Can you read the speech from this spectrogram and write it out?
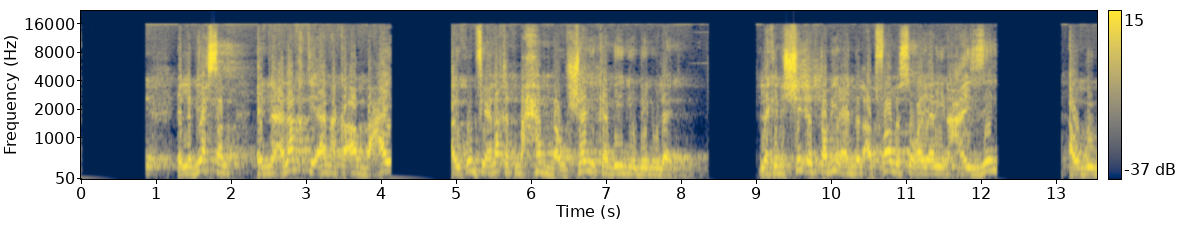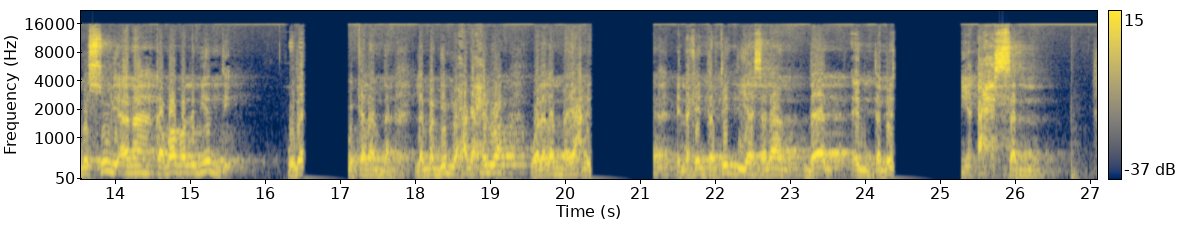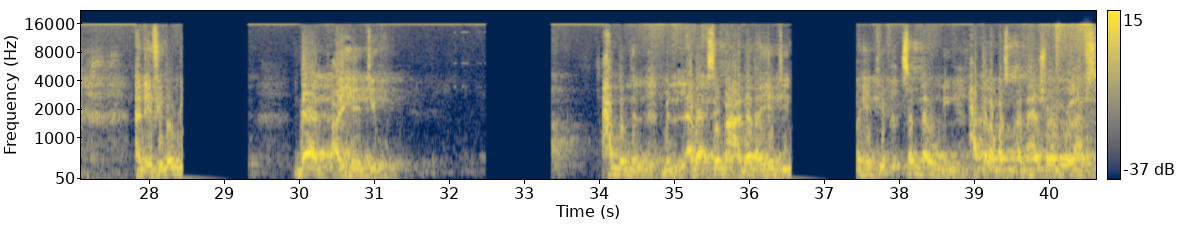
اللي بيحصل إن علاقتي أنا كأب عايز يكون في علاقة محبة وشركة بيني وبين ولادي. لكن الشيء الطبيعي إن الأطفال الصغيرين عايزين أو بيبصوا لي أنا كبابا اللي بيدي. وده الكلام ده. لما تجيب له حاجة حلوة ولا لما يعني إنك أنت بتدي يا سلام ده أنت بس أحسن. And if you don't give dad I hate you. حد من ال... من الأباء سمع داد I hate you. I hate you. صدقوني. حتى لو ما سمعتهاش هو بيقولها في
